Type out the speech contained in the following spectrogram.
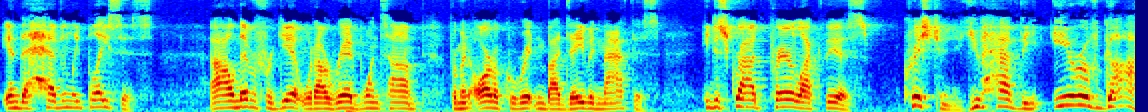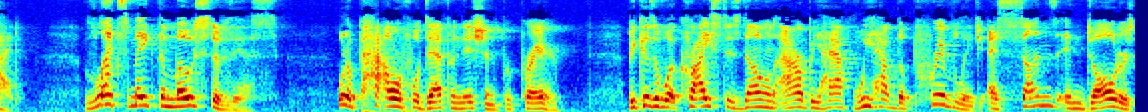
in the heavenly places. I'll never forget what I read one time from an article written by David Mathis. He described prayer like this Christian, you have the ear of God. Let's make the most of this. What a powerful definition for prayer. Because of what Christ has done on our behalf, we have the privilege as sons and daughters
